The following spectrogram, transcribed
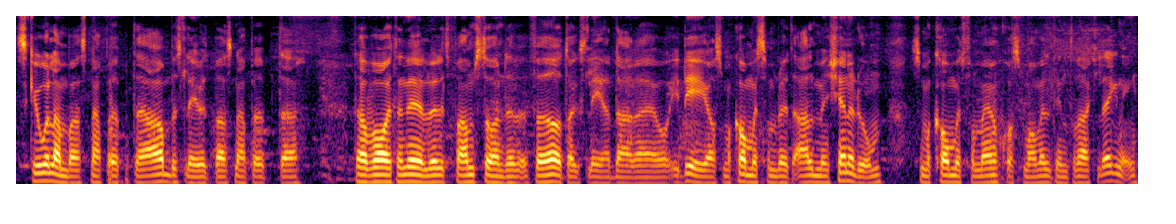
skolan börjar snappa upp det, arbetslivet börjar snappa upp det det har varit en del väldigt framstående företagsledare och idéer som har kommit som blivit allmän kännedom som har kommit från människor som har en väldigt introvert läggning.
